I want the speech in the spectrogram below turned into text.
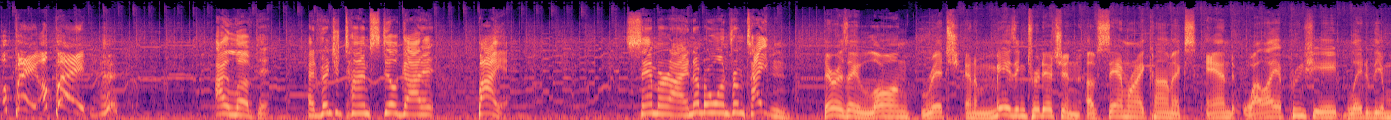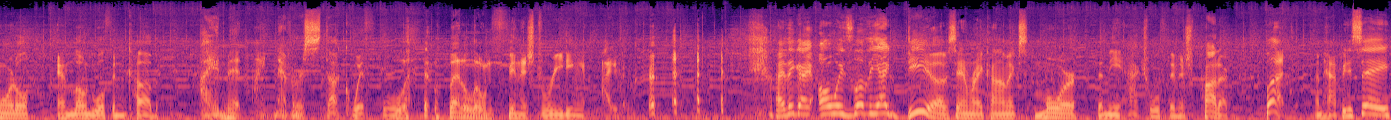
I'll pay, I'll pay! I loved it. Adventure Time still got it. Buy it. Samurai number one from Titan. There is a long, rich, and amazing tradition of samurai comics, and while I appreciate Blade of the Immortal and Lone Wolf and Cub, I admit I never stuck with, let, alone finished reading either. I think I always love the idea of samurai comics more than the actual finished product. But I'm happy to say,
